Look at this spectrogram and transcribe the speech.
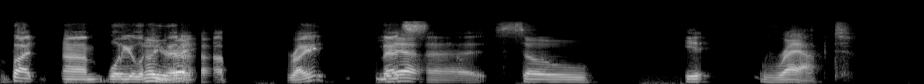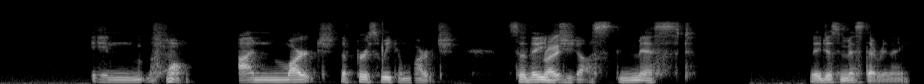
but um, well, you're looking no, you're that right. up, right? That's... Yeah. Uh, so it wrapped in well, on March, the first week of March. So they right. just missed. They just missed everything.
